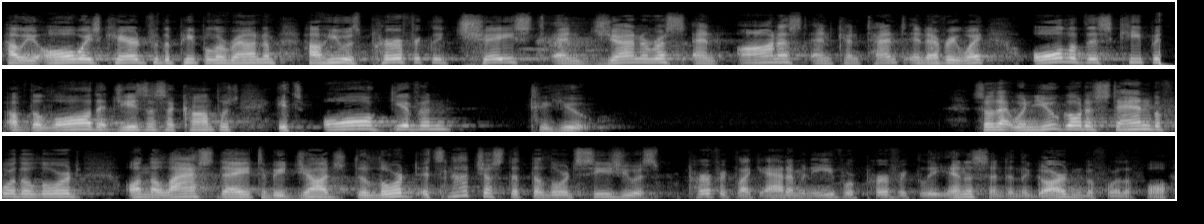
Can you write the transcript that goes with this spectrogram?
How he always cared for the people around him? How he was perfectly chaste and generous and honest and content in every way? All of this keeping of the law that Jesus accomplished, it's all given to you. So that when you go to stand before the Lord on the last day to be judged, the Lord, it's not just that the Lord sees you as perfect like Adam and Eve were perfectly innocent in the garden before the fall.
